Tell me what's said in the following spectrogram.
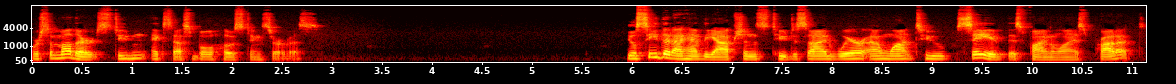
or some other student accessible hosting service. You'll see that I have the options to decide where I want to save this finalized product.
